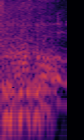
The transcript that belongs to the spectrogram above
Oh!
